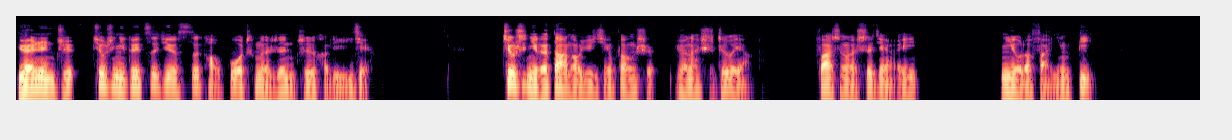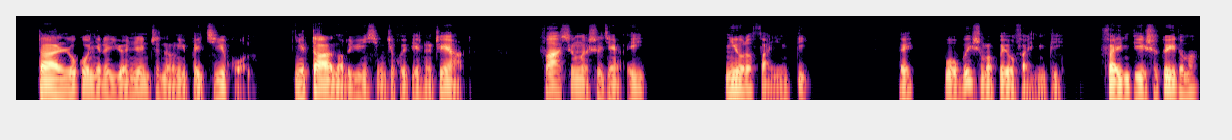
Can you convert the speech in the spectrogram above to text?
原认知就是你对自己的思考过程的认知和理解，就是你的大脑运行方式原来是这样的。发生了事件 A，你有了反应 B。但如果你的原认知能力被激活了，你大脑的运行就会变成这样的：发生了事件 A，你有了反应 B。哎，我为什么会有反应 B？反应 B 是对的吗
